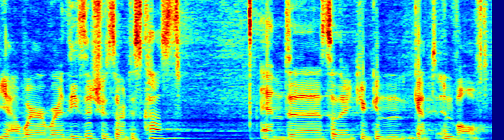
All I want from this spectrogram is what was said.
yeah, where, where these issues are discussed, and uh, so that you can get involved.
